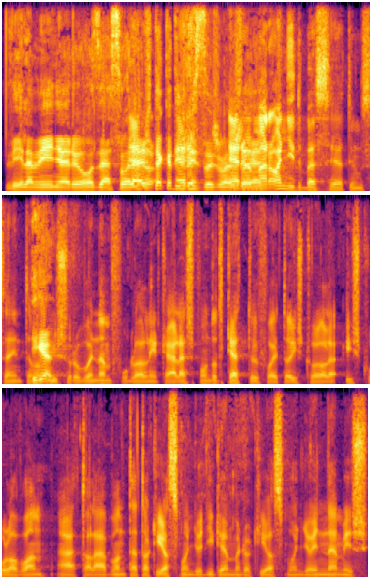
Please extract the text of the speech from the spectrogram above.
vélemény erről, hozzászólás? Neked is biztos van erről saját. már annyit beszéltünk szerintem Igen? a műsorban, hogy nem foglalnék álláspontot. Kettőfajta iskola, iskola van általában. Tehát aki azt mondja, hogy igen, meg aki azt mondja, hogy nem, és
